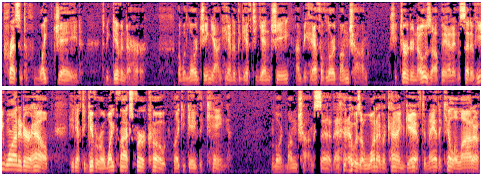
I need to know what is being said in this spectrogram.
present of white jade to be given to her. But when Lord Jingyang handed the gift to Yan Ji on behalf of Lord Mengchang, she turned her nose up at it and said if he wanted her help, he'd have to give her a white fox fur coat like he gave the king. Lord Mengchang said that it was a one of a kind gift, and they had to kill a lot of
